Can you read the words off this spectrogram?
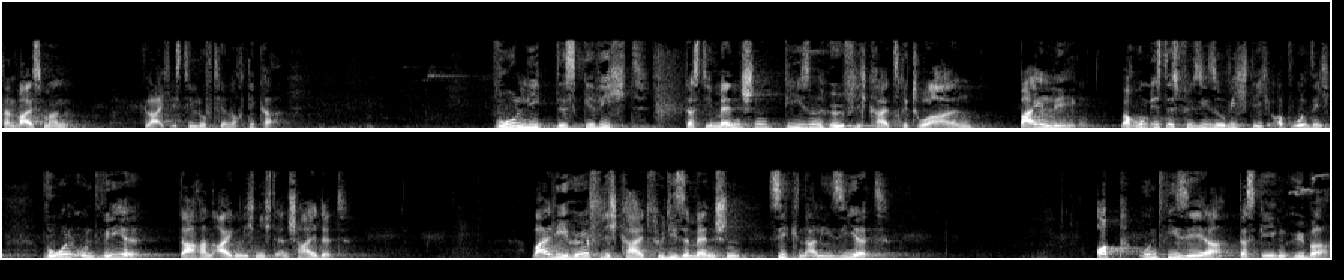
dann weiß man, gleich ist die Luft hier noch dicker. Wo liegt das Gewicht, das die Menschen diesen Höflichkeitsritualen beilegen? Warum ist es für sie so wichtig, obwohl sich Wohl und Wehe daran eigentlich nicht entscheidet? weil die Höflichkeit für diese Menschen signalisiert, ob und wie sehr das Gegenüber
